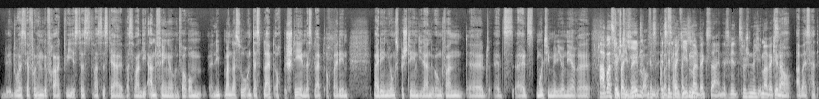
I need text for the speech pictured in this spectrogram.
du hast ja vorhin gefragt, wie ist das, was ist der, was waren die Anfänge und warum liebt man das so? Und das bleibt auch bestehen. Das bleibt auch bei den bei den Jungs bestehen, die dann irgendwann äh, als, als Multimillionäre. Aber es wird bei jedem, es, es wird bei jedem, jedem mal weg sein. Es wird zwischendurch immer weg genau, sein. Genau, aber es hat,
